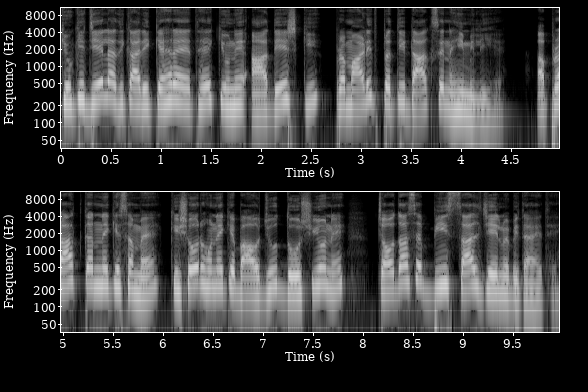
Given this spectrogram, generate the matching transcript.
क्योंकि जेल अधिकारी कह रहे थे कि उन्हें आदेश की प्रमाणित प्रति डाक से नहीं मिली है। अपराध करने के समय किशोर होने के बावजूद दोषियों ने 14 से 20 साल जेल में बिताए थे।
